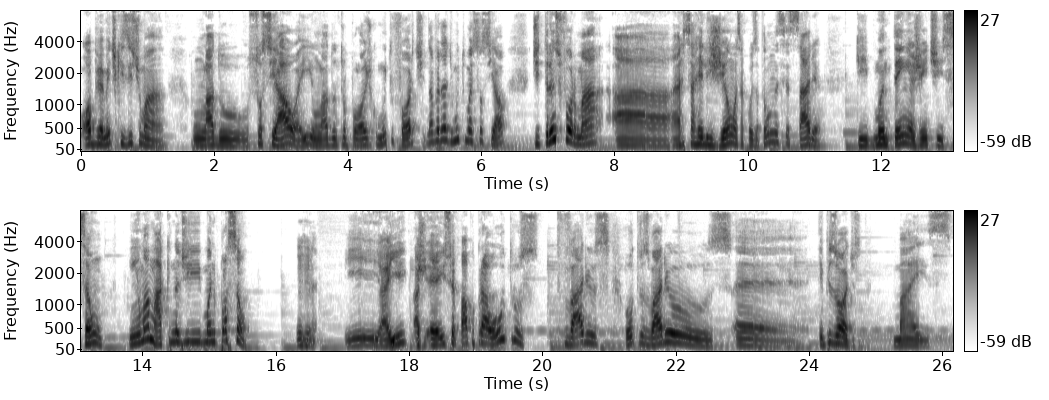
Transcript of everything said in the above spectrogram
Obviamente que existe uma, um lado social aí, um lado antropológico muito forte, na verdade muito mais social, de transformar a, essa religião, essa coisa tão necessária que mantém a gente são, em uma máquina de manipulação. Uhum. Né? E aí é, isso é papo para outros vários outros vários é, episódios, mas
